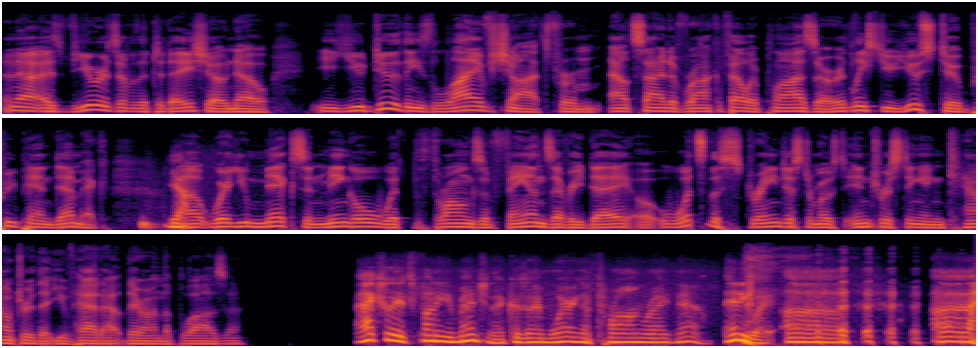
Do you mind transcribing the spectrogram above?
now, as viewers of the Today Show know, you do these live shots from outside of Rockefeller Plaza, or at least you used to pre-pandemic, Yeah. uh, where you mix and mingle with the throngs of fans every day. Uh, What's the strangest or most interesting encounter that you've had out there on the plaza? Actually, it's funny you mention that because I'm wearing a thong right now. Anyway, uh, uh,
